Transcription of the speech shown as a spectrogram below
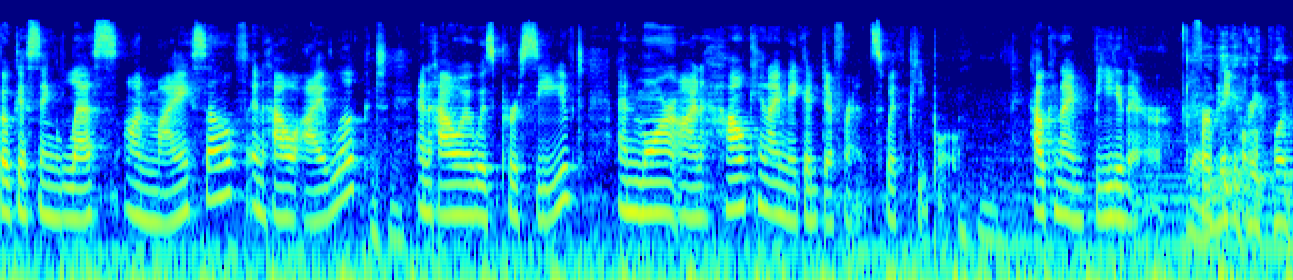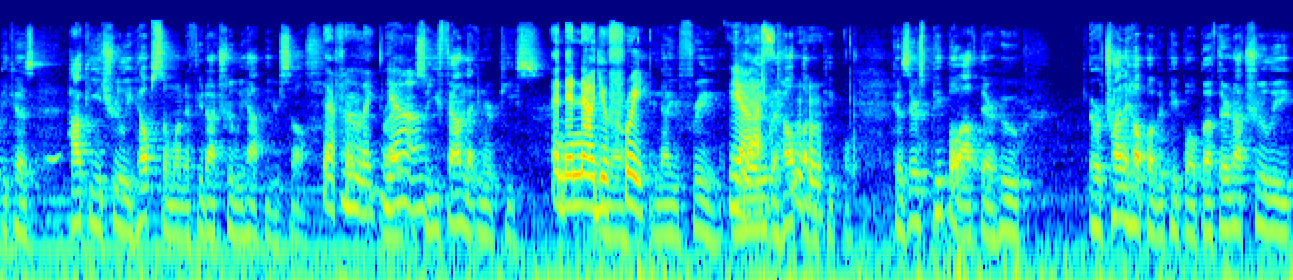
focusing less on myself and how I looked mm-hmm. and how I was perceived and more on how can I make a difference with people? Mm-hmm. How can I be there Yeah, for you make a great point because how can you truly help someone if you're not truly happy yourself? Definitely. Right? Yeah. So you found that inner peace. And then now you're you know, free. And now you're free. And Yes. You're able to help other mm-hmm. people. Because there's people out there who are trying to help other people, but if they're not truly,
